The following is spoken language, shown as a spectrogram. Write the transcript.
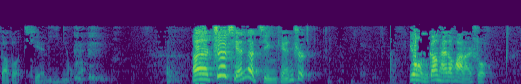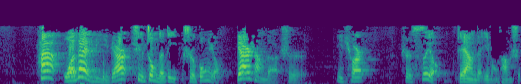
叫做铁犁牛耕。呃，之前的井田制，用我们刚才的话来说。它我在里边去种的地是公有，边上的是一圈是私有这样的一种方式。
